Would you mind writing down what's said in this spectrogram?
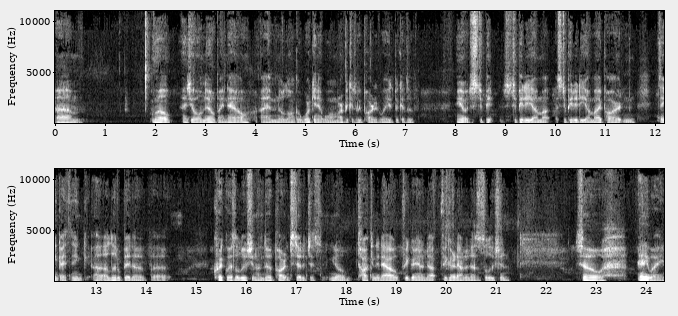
Um, well, as you all know by now, I am no longer working at Walmart because we parted ways because of, you know, stupid stupidity on my stupidity on my part, and think I think a, a little bit of uh, quick resolution on their part instead of just you know talking it out, figuring it out, figuring out another solution. So, anyway,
